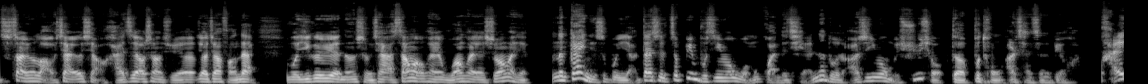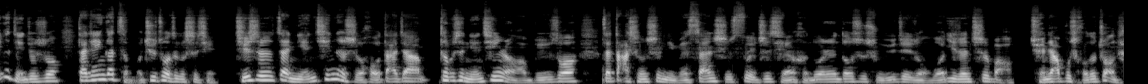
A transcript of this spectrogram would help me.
上有老下有小，孩子要上学要交房贷，我一个月能省下三万块钱、五万块钱、十万块钱，那概念是不一样。但是这并不是因为我们管的钱的多少，而是因为我们需求的不同而产生的变化。还有一个点就是说，大家应该怎么去做这个事情？其实，在年轻的时候，大家特别是年轻人啊，比如说在大城市里面，三十岁之前，很多人都是属于这种我一人吃饱全家不愁的状态。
